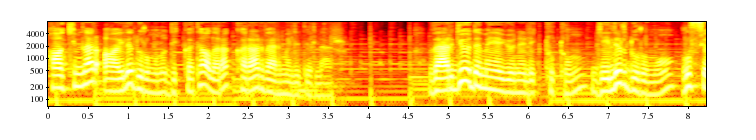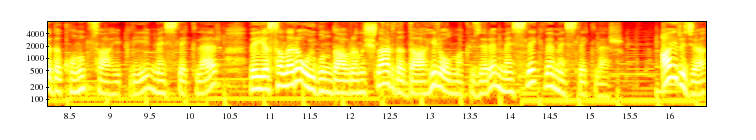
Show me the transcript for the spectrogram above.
hakimler aile durumunu dikkate alarak karar vermelidirler. Vergi ödemeye yönelik tutum, gelir durumu, Rusya'da konut sahipliği, meslekler ve yasalara uygun davranışlar da dahil olmak üzere meslek ve meslekler. Ayrıca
